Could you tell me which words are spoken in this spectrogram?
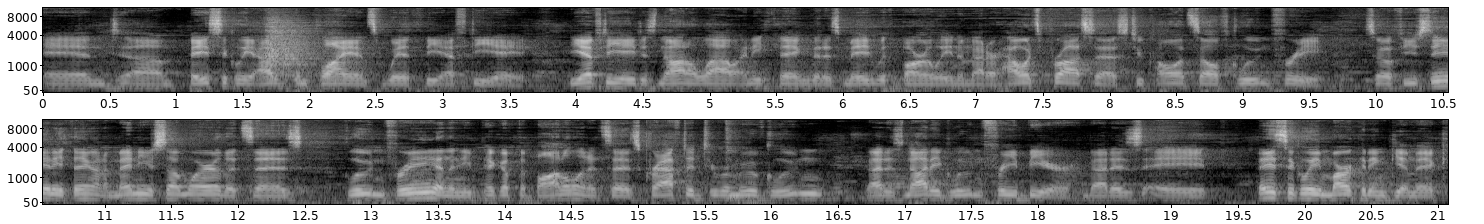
and um, basically out of compliance with the FDA. The FDA does not allow anything that is made with barley, no matter how it's processed, to call itself gluten free. So if you see anything on a menu somewhere that says gluten free and then you pick up the bottle and it says crafted to remove gluten, that is not a gluten free beer. That is a basically marketing gimmick.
